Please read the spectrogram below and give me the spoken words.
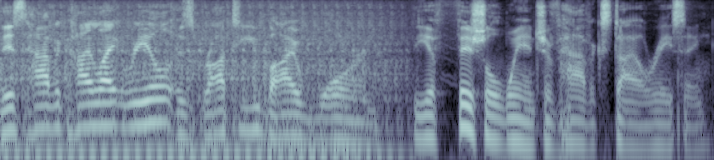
This Havoc highlight reel is brought to you by Warn, the official winch of Havoc style racing.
